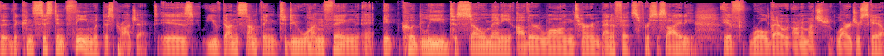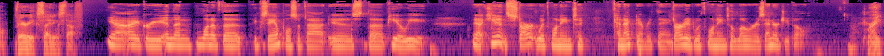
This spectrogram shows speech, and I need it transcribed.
the, the consistent theme with this project is you've done something to do one thing. It could lead to so many other long term benefits for society if rolled out on a much larger scale. Very exciting stuff. Yeah, I agree. And then one of the examples of that is the PoE. Yeah, he didn't start with wanting to connect everything. He started with wanting to lower his energy bill. Right.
